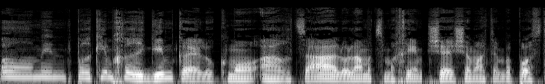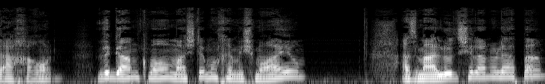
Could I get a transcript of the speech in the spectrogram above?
או מין פרקים חריגים כאלו, כמו ההרצאה על עולם הצמחים ששמעתם בפוסט האחרון. וגם כמו מה שאתם הולכים לשמוע היום. אז מה הלו"ז שלנו להפעם?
